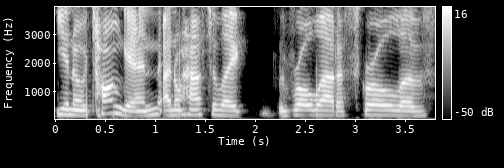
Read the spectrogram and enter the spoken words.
you know, Tongan. I don't have to like roll out a scroll of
